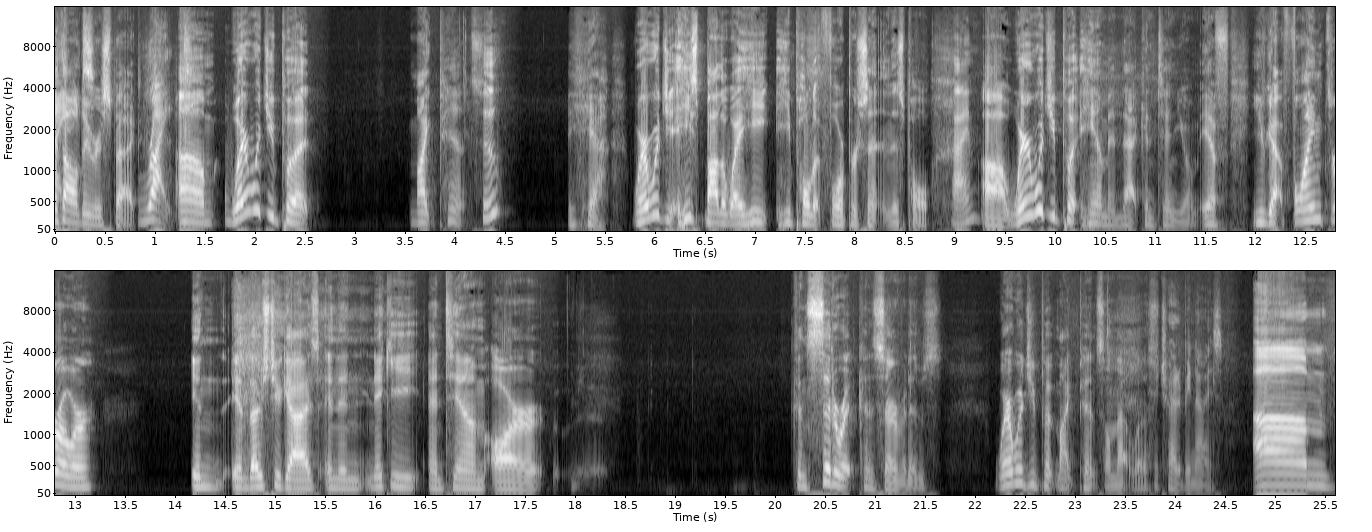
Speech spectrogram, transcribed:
with all due respect. Right. Um, where would you put Mike Pence? Who? Yeah, where would you? He's by the way, he he pulled at four percent in this poll. Okay. Uh, where would you put him in that continuum? If you got flamethrower in in those two guys, and then Nikki and Tim are considerate conservatives, where would you put Mike Pence on that list? try to be nice. Um,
